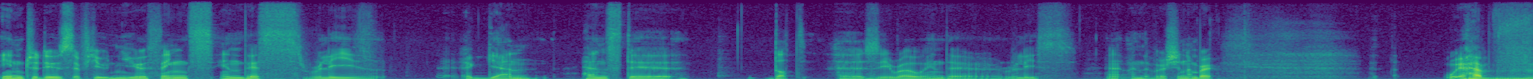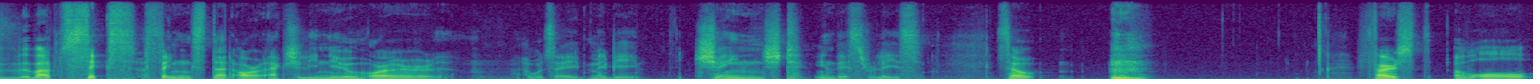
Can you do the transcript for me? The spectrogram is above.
introduce a few new things in this release again, hence the dot uh, zero in the release uh, in the version number we have about six things that are actually new or I would say maybe changed in this release. So first of all,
